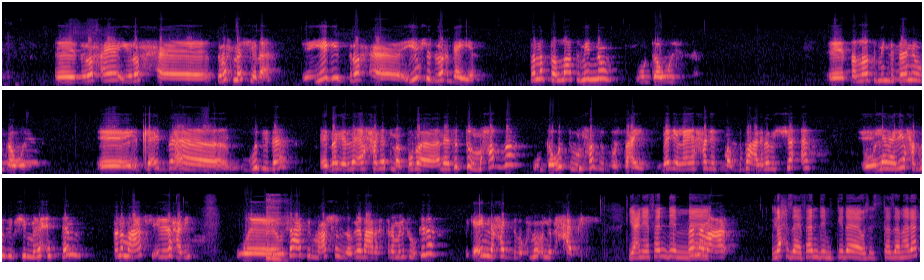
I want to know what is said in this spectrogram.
آه، تروح إيه؟ يروح آه، تروح ماشية بقى. يجي تروح آه، يمشي تروح جاية. فأنا اتطلقت منه واتجوزت. آه، اتطلقت منه تاني واتجوزت. آه، اتلاقيت بقى جوزي ده باجي الاقي حاجات مكبوبة. أنا سبت المحافظة واتجوزت في محافظة بورسعيد. باجي الاقي حاجة مكبوبة على باب الشقة ولها ريحة جوزي بيشم ريحة دم. فأنا ما أعرفش إيه الريحة دي. وساعة المعاشره الزوجيه بعد احترام لك وكده كأن حد بيخنقني بحبل يعني يا فندم فأنا آه، مع لحظة يا فندم كده يا أستاذة ملك.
